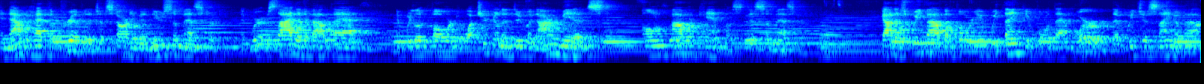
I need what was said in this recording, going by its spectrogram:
And now we have the privilege of starting a new semester. And we're excited about that. And we look forward to what you're going to do in our midst on our campus this semester. God, as we bow before you, we thank you for that word that we just sang about.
